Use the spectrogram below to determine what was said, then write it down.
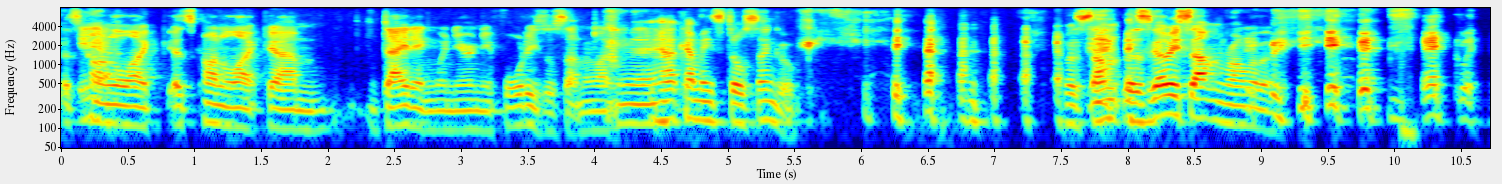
It's Yeah. kind of like it's kind of like um, dating when you're in your 40s or something. Like, yeah, how come he's still single? There's some, there's got to be something wrong with him. yeah, exactly.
